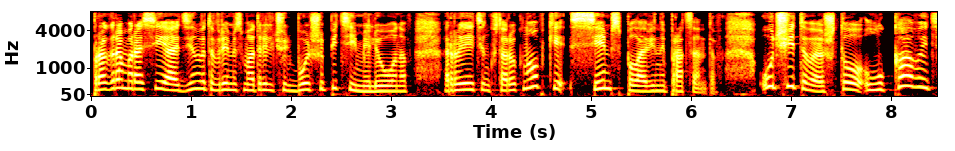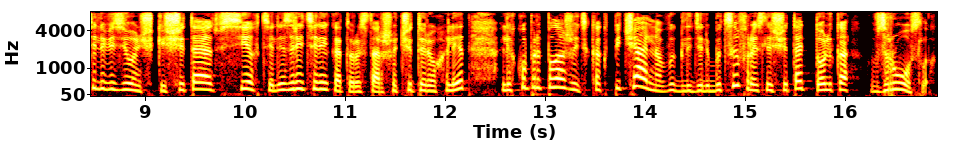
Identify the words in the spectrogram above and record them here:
Программы «Россия-1» в это время смотрели чуть больше 5 миллионов. Рейтинг второй кнопки – 7,5%. Учитывая, что лукавые телевизионщики считают всех телезрителей, которые старше 4 лет, легко предположить, как печально выглядели бы цифры, если считать только взрослых.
